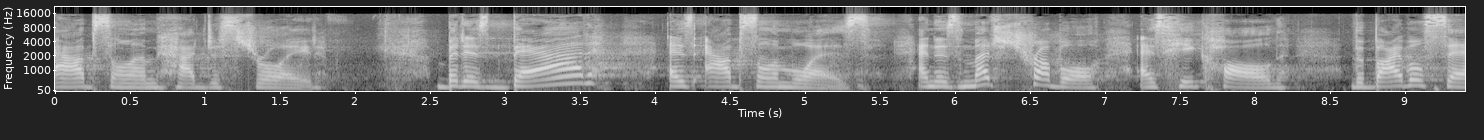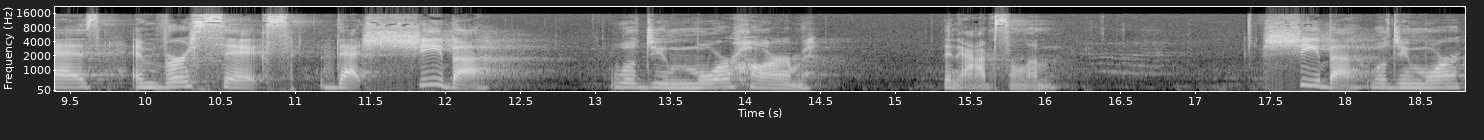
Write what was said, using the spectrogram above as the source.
Absalom had destroyed. But as bad as Absalom was, and as much trouble as he called, the Bible says in verse 6 that Sheba will do more harm than Absalom. Sheba will do more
